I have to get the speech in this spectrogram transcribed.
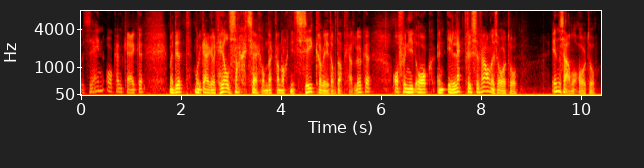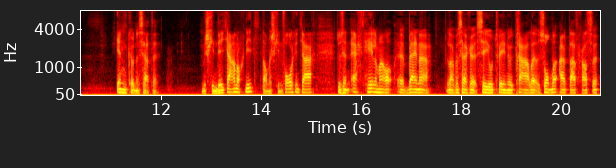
we zijn ook aan het kijken, maar dit moet ik eigenlijk heel zacht zeggen, omdat ik dan nog niet zeker weet of dat gaat lukken, of we niet ook een elektrische vuilnisauto, inzamelauto, in kunnen zetten. Misschien dit jaar nog niet, dan misschien volgend jaar. Dus een echt helemaal eh, bijna laten we zeggen, CO2-neutrale, zonder uitlaatgassen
